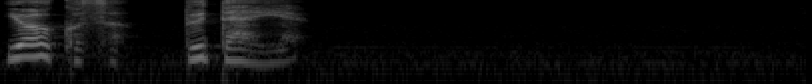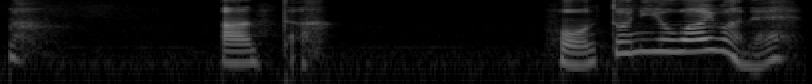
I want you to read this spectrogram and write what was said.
ようこそ舞台へ。あんた本当に弱いわね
